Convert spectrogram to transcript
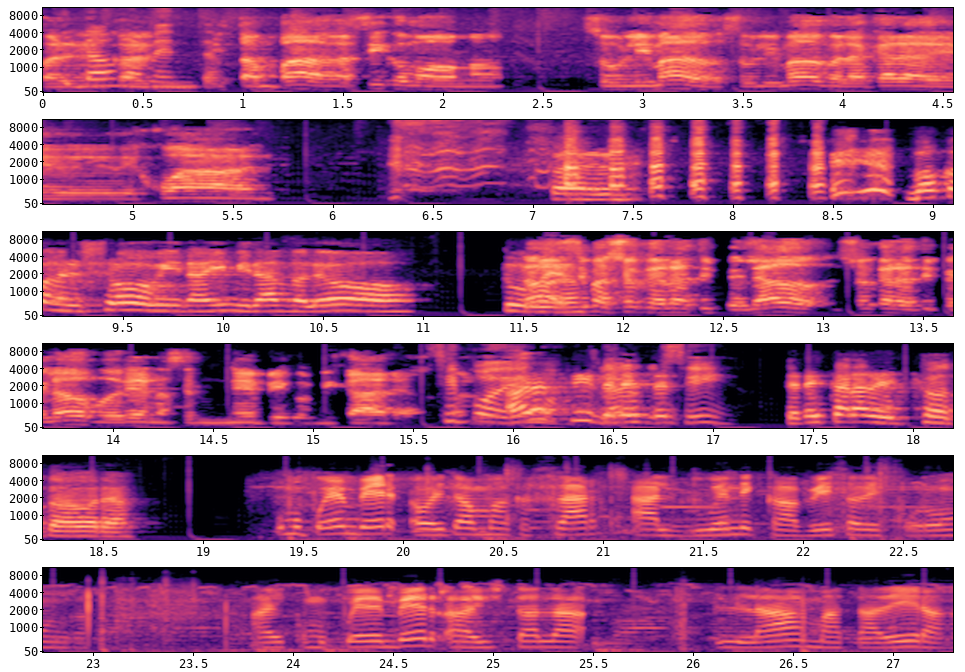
Con, En todo con momento. estampado, así como sublimado, sublimado con la cara de, de- de Juan. Con- Vos con el jogging ahí mirándolo. No, Turbio. encima yo que ahora estoy pelado, yo que ahora estoy pelado podrían hacer un nepe con mi cara. Sí podemos, Ahora sí, claro tenés, que sí. tenés cara de chota ahora. Como pueden ver, ahorita vamos a cazar al duende cabeza de poronga. Ahí, como pueden ver, ahí está la, la matadera.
